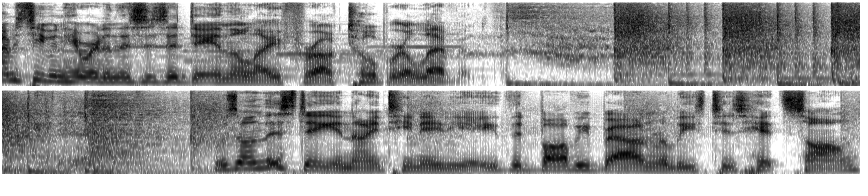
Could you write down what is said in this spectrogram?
I'm Stephen Hayward, and this is a day in the life for October 11th. It was on this day in 1988 that Bobby Brown released his hit song,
